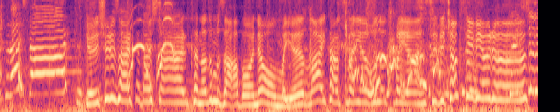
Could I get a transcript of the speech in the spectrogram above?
arkadaşlar. Görüşürüz arkadaşlar. Kanalımıza abone olmayı, like atmayı unutmayın. Sizi çok seviyoruz. Görüşürüz.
